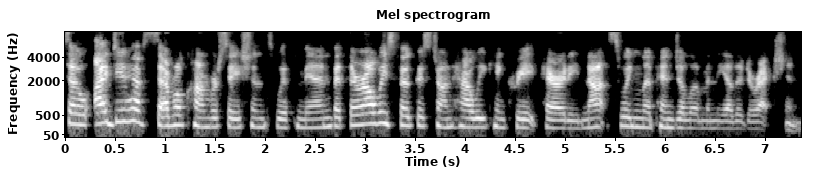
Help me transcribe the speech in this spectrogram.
so I do have several conversations with men, but they're always focused on how we can create parity, not swing the pendulum in the other direction.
